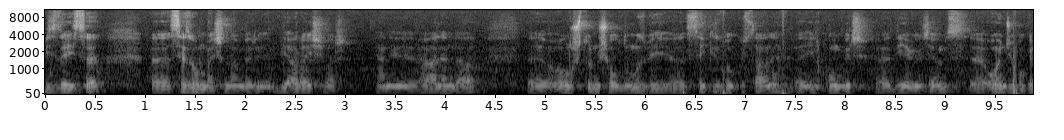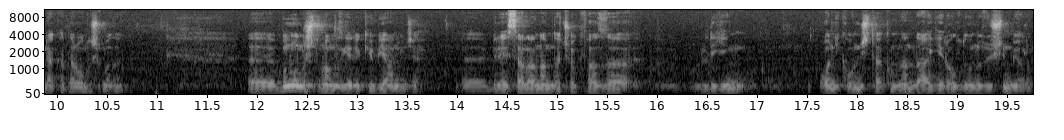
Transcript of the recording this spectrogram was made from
Bizde ise e, sezon başından beri bir arayış var. Yani e, halen daha oluşturmuş olduğumuz bir e, 8-9 tane e, ilk 11 e, diyebileceğimiz e, oyuncu bugüne kadar oluşmadı. Bunu oluşturmamız gerekiyor bir an önce. Bireysel anlamda çok fazla ligin 12-13 takımdan daha geri olduğunu düşünmüyorum.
